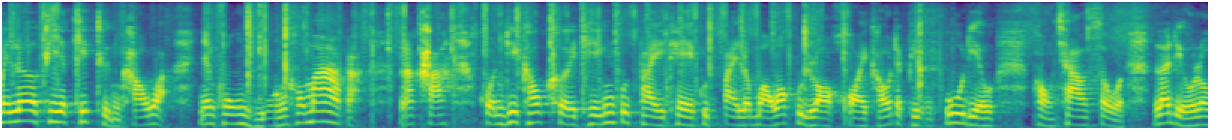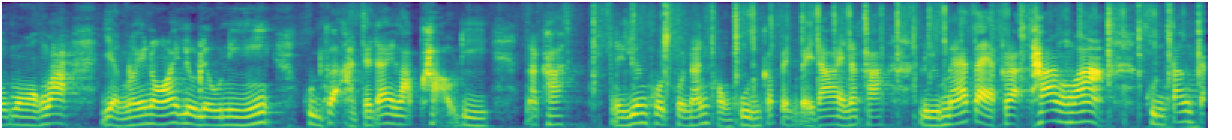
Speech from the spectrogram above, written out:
ไม่เลิกที่จะคิดถึงเขาอะ่ะ ยังคงหวงเขามากอะ่ะนะคะ คนที่เขาเคยทิ้งคุณไปเทคุณไป เรามองว่าคุณรอคอยเขาแต่เพียงผู้เดียวของชาวโสด แล้วเดี๋ยวเรามองว่าอย่างน้อยๆ เร็วๆนี้ คุณก็อาจจะได้รับข่าวดีนะคะ ในเรื่องคนคนนั้นของคุณก็เป็นไปได้นะคะ หรือแม้แต่กระทั่งว่าคุณตั้งใจ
